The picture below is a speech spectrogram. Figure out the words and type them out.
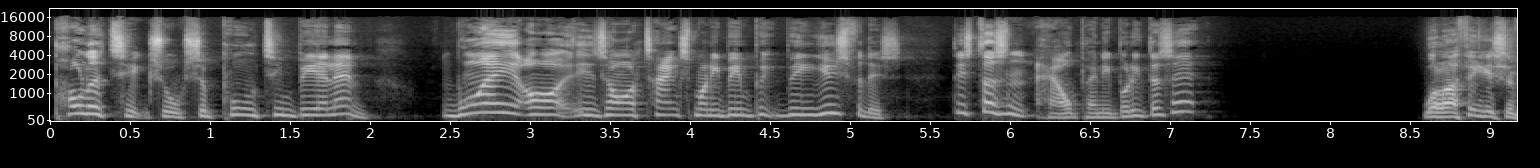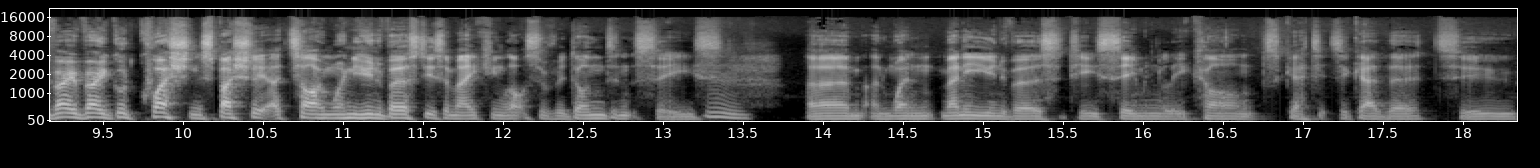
politics or supporting BLM? Why are, is our tax money being being used for this? This doesn't help anybody, does it? Well, I think it's a very, very good question, especially at a time when universities are making lots of redundancies. Mm. Um, and when many universities seemingly can't get it together to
